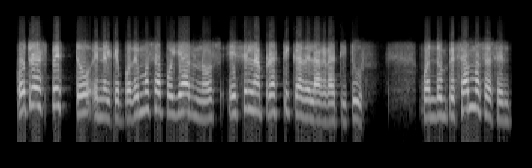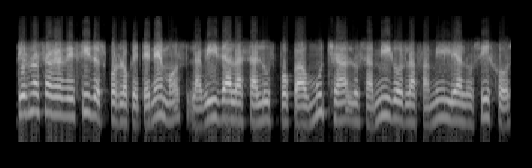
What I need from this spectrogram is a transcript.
Otro aspecto en el que podemos apoyarnos es en la práctica de la gratitud, cuando empezamos a sentirnos agradecidos por lo que tenemos, la vida, la salud poca o mucha, los amigos, la familia, los hijos,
